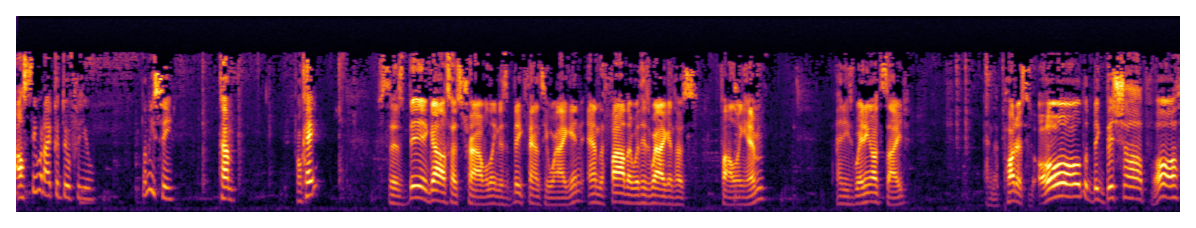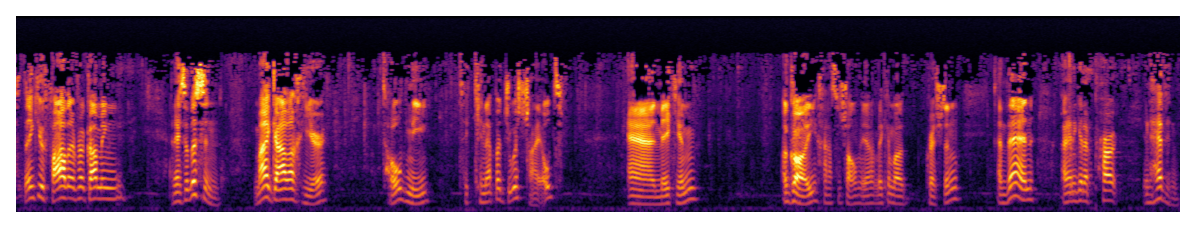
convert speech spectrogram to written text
I'll see what I could do for you. Let me see. Come. Okay? So this big guy starts traveling, this big fancy wagon, and the father with his wagon starts following him. And he's waiting outside. And the potter says, Oh, the big bishop. Oh, thank you, father, for coming. And I said, Listen, my galach here told me to kidnap a Jewish child and make him a goy, make him a Christian, and then I'm going to get a part in heaven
